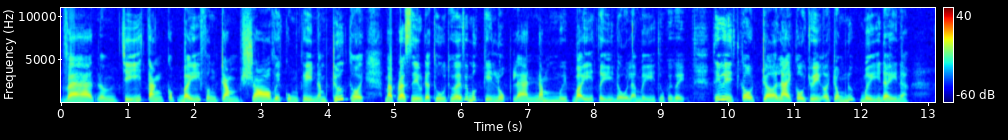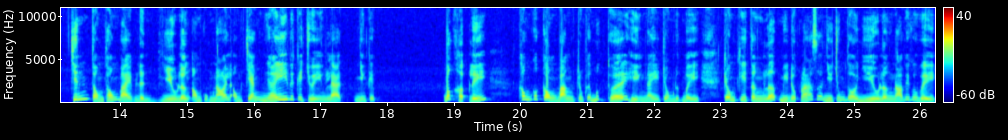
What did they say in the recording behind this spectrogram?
và ừ, chỉ tăng có 7% so với cùng kỳ năm trước thôi mà Brazil đã thu thuế với mức kỷ lục là 57 tỷ đô la Mỹ, thưa quý vị. Thế thì câu, trở lại câu chuyện ở trong nước Mỹ đây nè chính tổng thống Biden, nhiều lần ông cũng nói là ông chán ngấy với cái chuyện là những cái bất hợp lý không có công bằng trong cái mức thuế hiện nay trong nước Mỹ. Trong khi tầng lớp middle class như chúng tôi nhiều lần nói với quý vị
